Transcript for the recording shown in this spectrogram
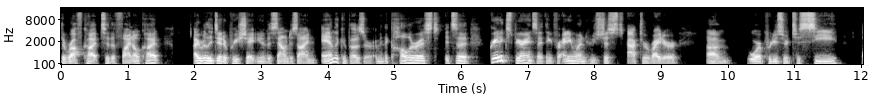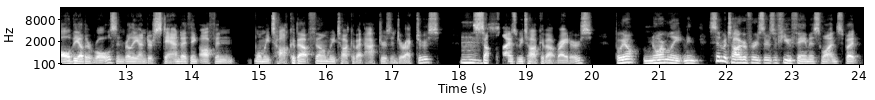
the rough cut to the final cut, I really did appreciate, you know, the sound design and the composer. I mean, the colorist, it's a great experience, I think, for anyone who's just actor, writer, um, or a producer to see all the other roles and really understand. I think often when we talk about film, we talk about actors and directors. Mm. Sometimes we talk about writers, but we don't normally. I mean, cinematographers. There's a few famous ones, but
